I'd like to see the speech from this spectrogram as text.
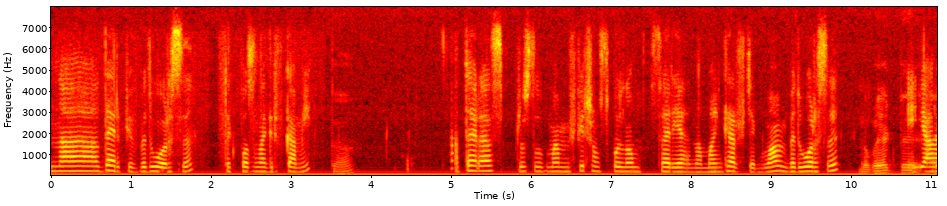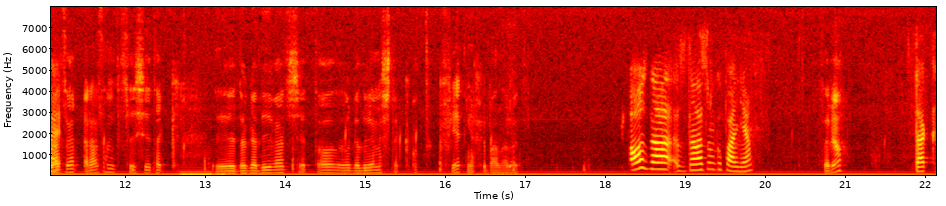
na derpie w Bedwarsy, tak poza nagrywkami. Tak. A teraz po prostu mamy pierwszą wspólną serię na Minecrafcie, bo mamy Bedwarsy. No bo jakby ja- razem, razem w sensie tak y, dogadywać się, to dogadujemy się tak od kwietnia chyba nawet. O, zna, znalazłem kopalnię. Serio? Tak,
